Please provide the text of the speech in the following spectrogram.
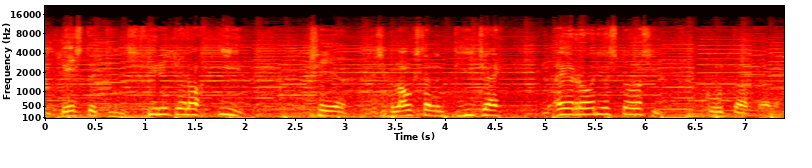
die beste dienst, 24 uur, ek sê jy, is die belangstellende DJ, die eie radiostasie, kontak hulle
